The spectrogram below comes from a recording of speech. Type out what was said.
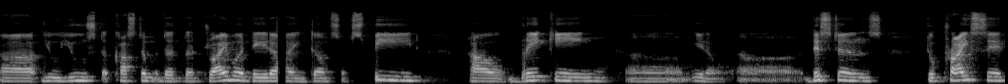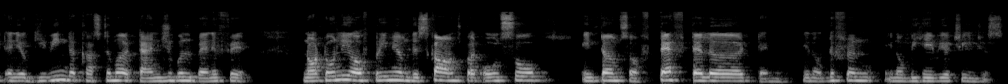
uh, you use the custom the, the driver data in terms of speed, how braking, uh, you know, uh, distance to price it, and you're giving the customer a tangible benefit, not only of premium discounts but also in terms of theft alert and you know different you know behavior changes.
